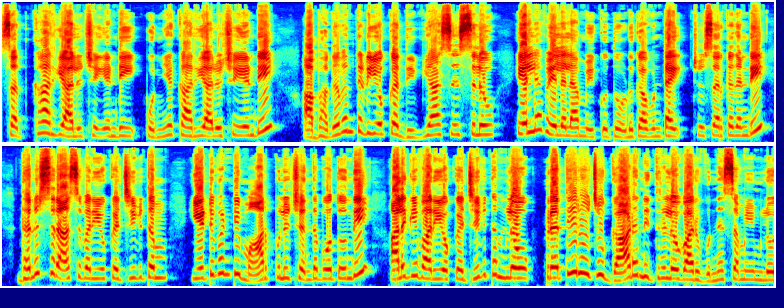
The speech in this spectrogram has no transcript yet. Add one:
సత్కార్యాలు చేయండి. పుణ్యకార్యాలు చేయండి. ఆ భగవంతుడి యొక్క దివ్యాశిస్సులు ఎల్లవేళలా మీకు తోడుగా ఉంటాయి. చూశారు కదండి? ధనుస్సు రాశి వారి యొక్క జీవితం ఎటువంటి మార్పులు చెందబోతోంది? అలాగే వారి యొక్క జీవితంలో ప్రతిరోజు గాఢ నిద్రలో వారు ఉన్న సమయంలో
